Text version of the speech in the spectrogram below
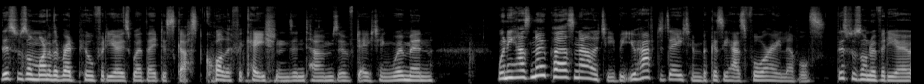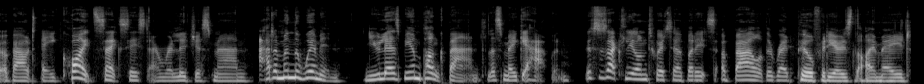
This was on one of the Red Pill videos where they discussed qualifications in terms of dating women. When he has no personality, but you have to date him because he has 4A levels. This was on a video about a quite sexist and religious man. Adam and the Women, new lesbian punk band, let's make it happen. This was actually on Twitter, but it's about the Red Pill videos that I made.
